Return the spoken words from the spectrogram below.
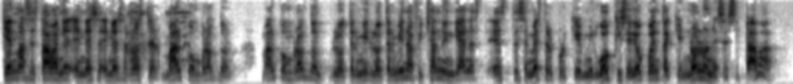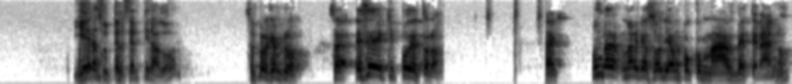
¿quién más estaba en, en, ese, en ese roster? Malcolm Brogdon. Malcolm Brogdon lo, termi lo termina fichando Indiana este, este, semestre porque Milwaukee se dio cuenta que no lo necesitaba. Y o sea, era su tercer tirador. O sea, por ejemplo, o sea, ese equipo de Toronto, un Marc Gasol ya un poco más veterano.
